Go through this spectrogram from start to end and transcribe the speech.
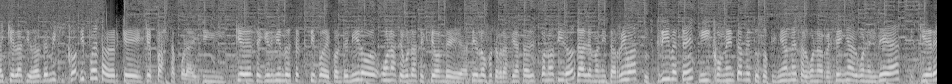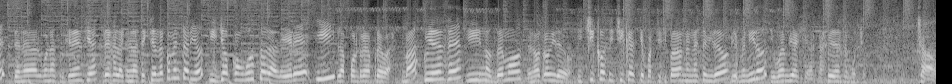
aquí a la Ciudad de México. Y pues a ver qué, qué pasa por ahí. Si quieren seguir viendo este tipo de contenido una segunda sección de haciendo fotografías a desconocidos, dale manita arriba, suscríbete y coméntame tus opiniones, alguna reseña, alguna idea, si quieres tener alguna sugerencia, déjala en la sección de comentarios y yo con gusto la leeré y la pondré a prueba, ¿va? Cuídense y nos vemos en otro video. Y chicos y chicas que participaron en este video, bienvenidos y buen viaje acá. Cuídense mucho. Chao.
